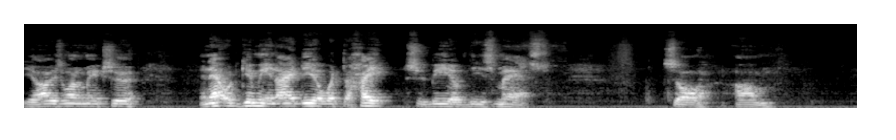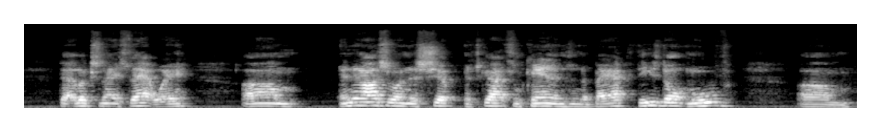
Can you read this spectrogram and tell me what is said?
You always want to make sure, and that would give me an idea what the height should be of these masts. So um, that looks nice that way. Um, and then also on this ship, it's got some cannons in the back. These don't move. Um,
